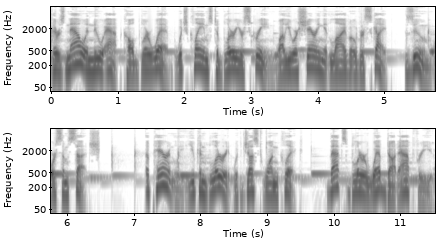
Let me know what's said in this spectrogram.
There's now a new app called Blur Web which claims to blur your screen while you are sharing it live over Skype, Zoom, or some such. Apparently, you can blur it with just one click. That's blurweb.app for you.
